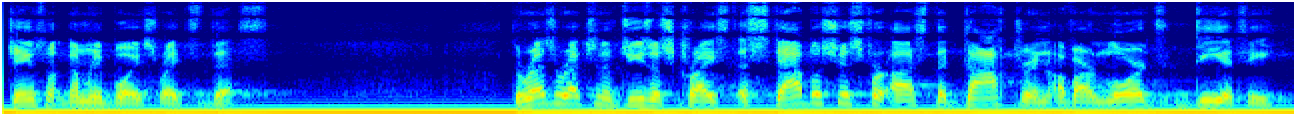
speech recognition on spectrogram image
James Montgomery Boice writes this The resurrection of Jesus Christ establishes for us the doctrine of our Lord's deity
